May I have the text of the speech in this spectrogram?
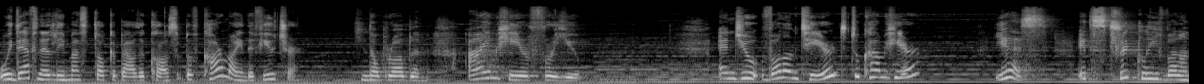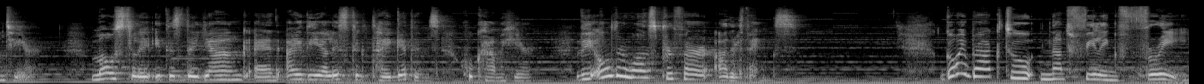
We definitely must talk about the concept of karma in the future. No problem. I am here for you. And you volunteered to come here? Yes, it's strictly volunteer. Mostly it is the young and idealistic Taygetans who come here. The older ones prefer other things. Going back to not feeling free,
